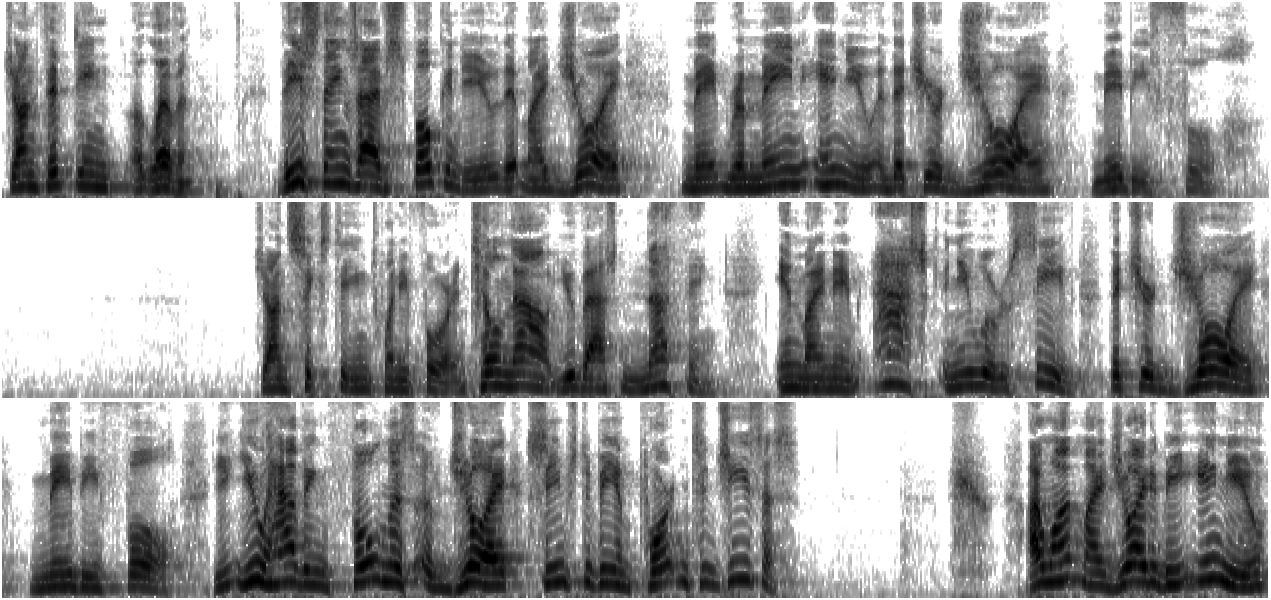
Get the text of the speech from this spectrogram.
John 15, 11. These things I have spoken to you that my joy may remain in you and that your joy may be full. John 16, 24. Until now, you've asked nothing in my name. Ask and you will receive, that your joy may be full. You having fullness of joy seems to be important to Jesus. I want my joy to be in you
